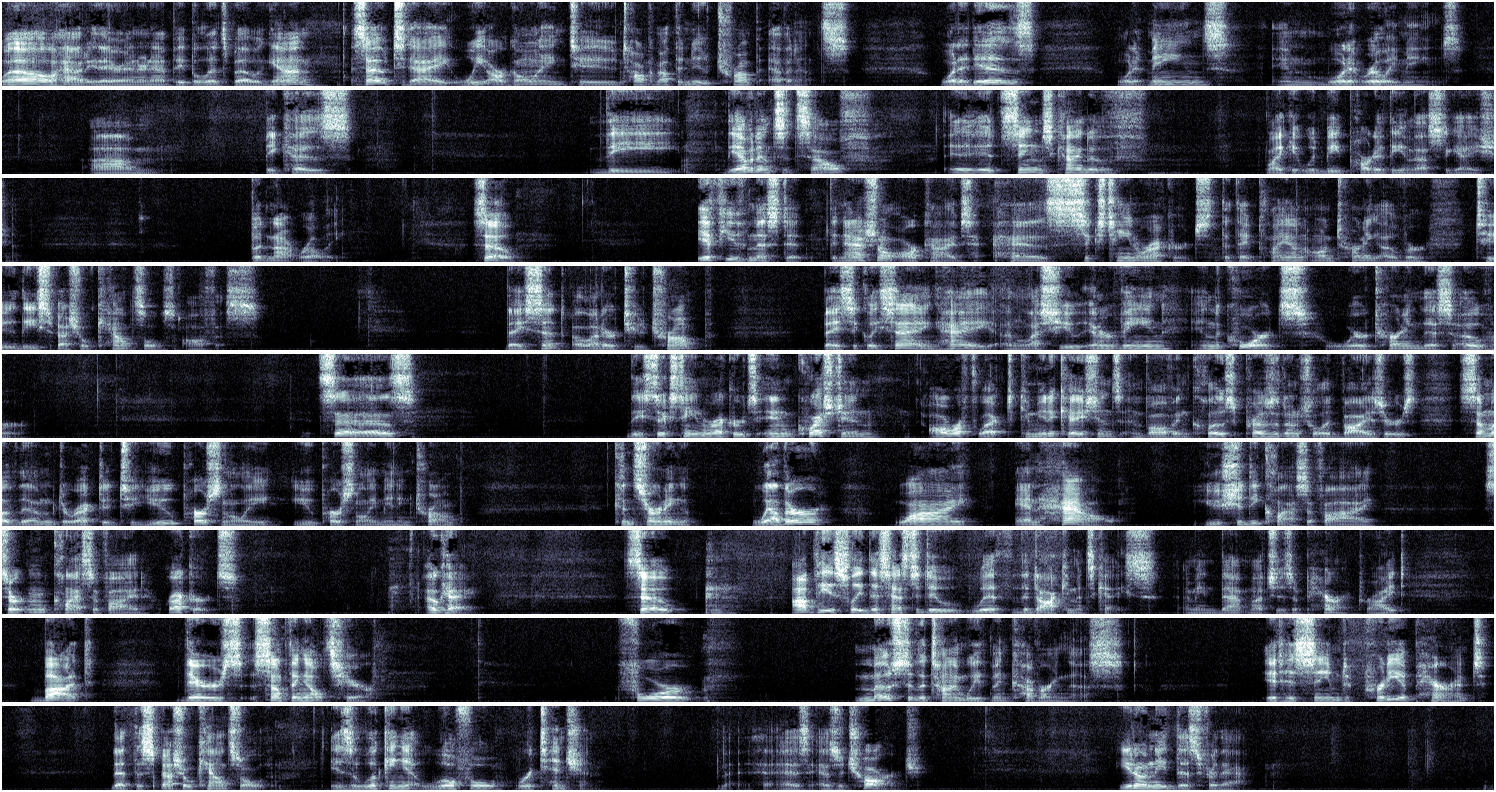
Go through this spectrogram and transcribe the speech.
Well, howdy there, Internet people. It's Beau again. So, today we are going to talk about the new Trump evidence what it is, what it means, and what it really means. Um, because the, the evidence itself, it, it seems kind of like it would be part of the investigation, but not really. So, if you've missed it, the National Archives has 16 records that they plan on turning over to the special counsel's office. They sent a letter to Trump basically saying, hey, unless you intervene in the courts, we're turning this over. It says the 16 records in question all reflect communications involving close presidential advisors, some of them directed to you personally, you personally meaning Trump, concerning whether, why, and how you should declassify certain classified records. Okay, so obviously this has to do with the documents case. I mean, that much is apparent, right? But there's something else here for most of the time we've been covering this, it has seemed pretty apparent that the special counsel is looking at willful retention as, as a charge. You don't need this for that.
